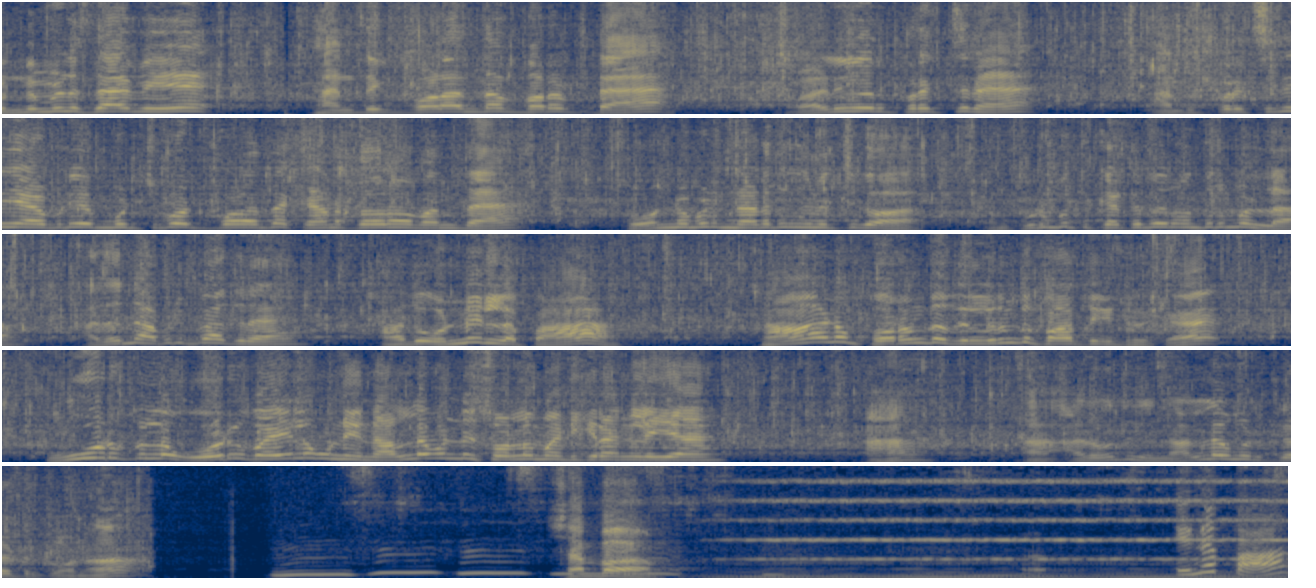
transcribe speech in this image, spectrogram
ஒண்ணுமில்ல சாமி. சந்தைக்கு போலான்னு தான் புறப்பட்டேன். வழி ஒரு பிரச்சனை. அந்த பிரச்சனையை அப்படியே முடிச்சு போட்டு போலாம் தான் கிணத்தோரம் வந்தேன். சொன்னபடி நடந்துன்னு வச்சுக்கோ. உன் குடும்பத்துக்கு கெட்ட பேர் வந்துருமில்ல? அது என்ன அப்படி பாக்குற? அது ஒண்ணும் இல்லப்பா. நானும் பிறந்ததுல இருந்து பாத்துக்கிட்டு இருக்கேன். ஊருக்குள்ள ஒரு வயல உன்னை நல்லவன்னு சொல்ல மாட்டேங்கிறாங்களே. ஆ, ஆ, அது வந்து நீ நல்லவங்களுக்கு கேட்டுக்கோணும். சம்பா என்னப்பா?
